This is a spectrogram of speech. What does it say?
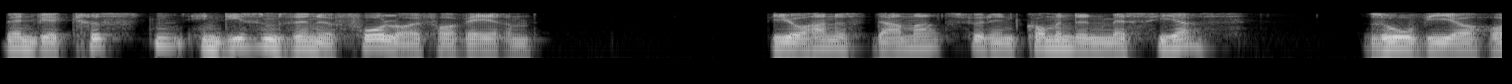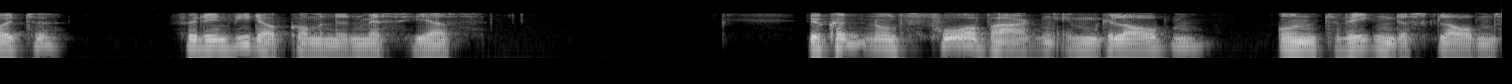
wenn wir Christen in diesem Sinne Vorläufer wären, wie Johannes damals für den kommenden Messias, so wie er heute für den wiederkommenden Messias. Wir könnten uns vorwagen im Glauben und wegen des Glaubens.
